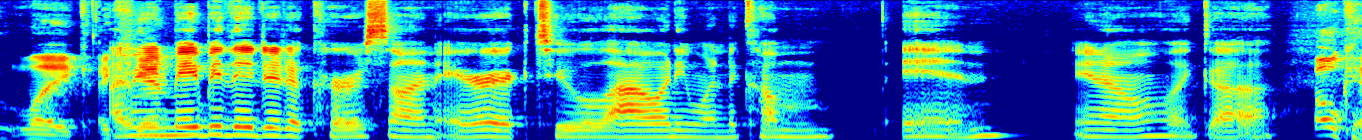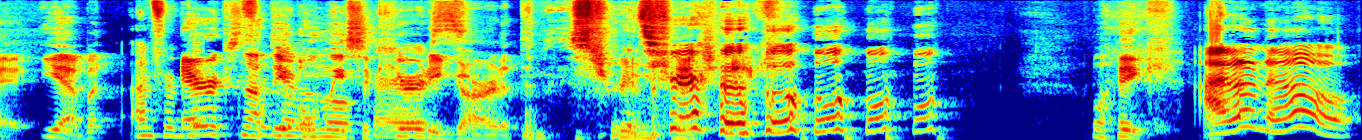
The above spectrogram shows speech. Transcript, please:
Like, I I can't. mean, maybe they did a curse on Eric to allow anyone to come in, you know, like uh Okay, yeah, but Unforbi- Eric's not the only forgivable security guard at the Ministry of True. Like, I don't know.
